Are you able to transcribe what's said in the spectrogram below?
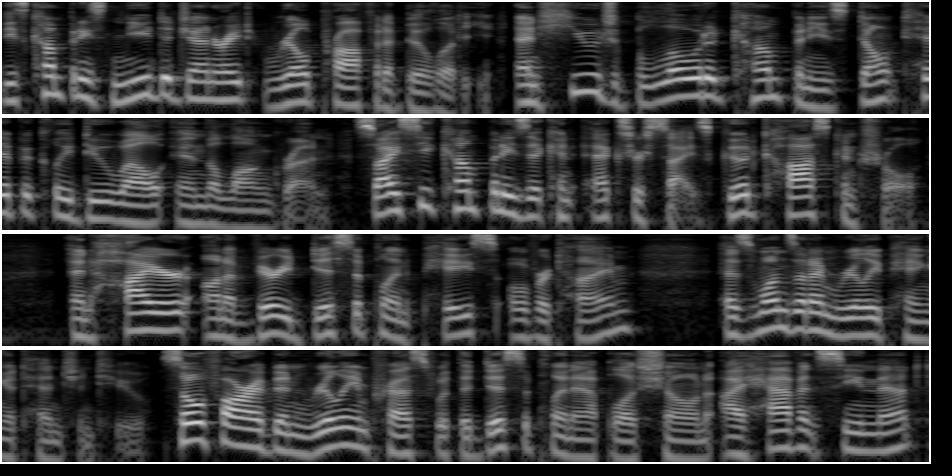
These companies need to generate real profitability, and huge bloated companies don't typically do well in the long run. So I see companies that can exercise good cost control and hire on a very disciplined pace over time as ones that I'm really paying attention to. So far, I've been really impressed with the discipline Apple has shown. I haven't seen that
